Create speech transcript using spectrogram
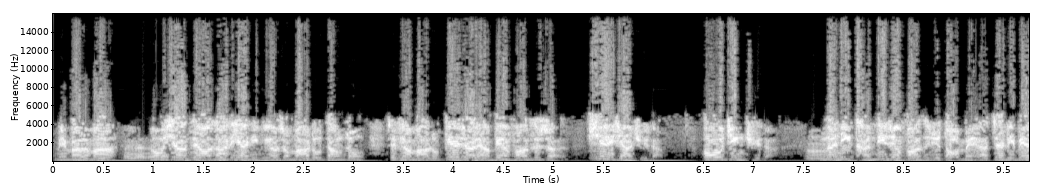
明白了吗？明白明白我们像在澳大利亚，你比方说马路当中这条马路边上两边房子是陷下去的，凹进去的，嗯那你肯定这房子就倒霉了。这里边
